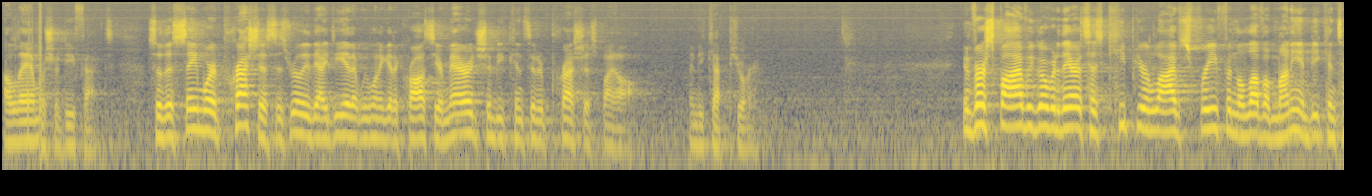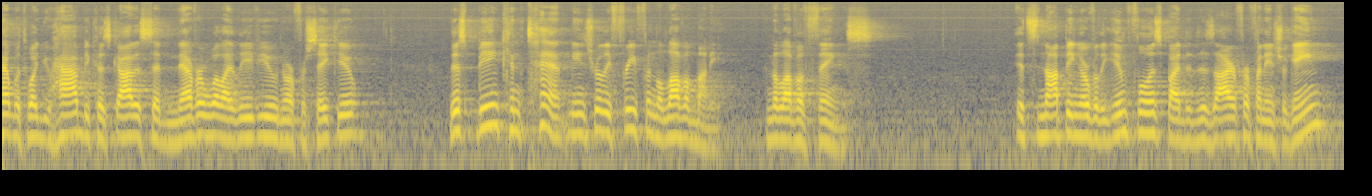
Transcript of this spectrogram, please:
a lamb or defect. So the same word precious is really the idea that we want to get across here. Marriage should be considered precious by all and be kept pure. In verse 5, we go over to there. It says, Keep your lives free from the love of money and be content with what you have, because God has said, Never will I leave you nor forsake you. This being content means really free from the love of money and the love of things. It's not being overly influenced by the desire for financial gain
